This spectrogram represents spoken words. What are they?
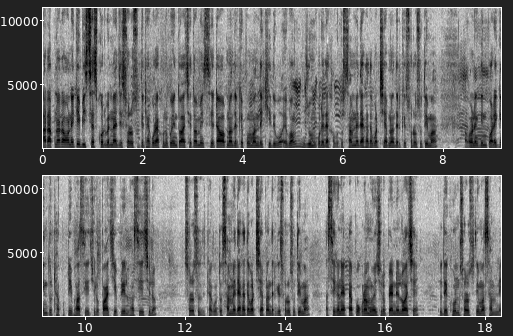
আর আপনারা অনেকেই বিশ্বাস করবেন না যে সরস্বতী ঠাকুর এখনও পর্যন্ত আছে, তো আমি সেটাও আপনাদেরকে প্রমাণ দেখিয়ে দেবো এবং জুম করে দেখাবো। তো সামনে দেখাতে পারছি আপনাদেরকে সরস্বতী মা। অনেকদিন পরে কিন্তু ঠাকুরটি ভাসিয়েছিল, পাঁচ এপ্রিল ভাসিয়েছিল সরস্বতী ঠাকুর। তো সামনে দেখাতে পারছি আপনাদেরকে সরস্বতী মা। আর সেখানে একটা প্রোগ্রাম হয়েছিল, প্যান্ডেলও আছে। তো দেখুন সরস্বতী মা সামনে।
